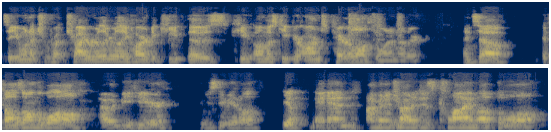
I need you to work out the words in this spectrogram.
So you want to tr- try really really hard to keep those keep almost keep your arms parallel to one another. And so if I was on the wall, I would be here. Can you see me at all? Yeah. And I'm going to try to just climb up the wall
